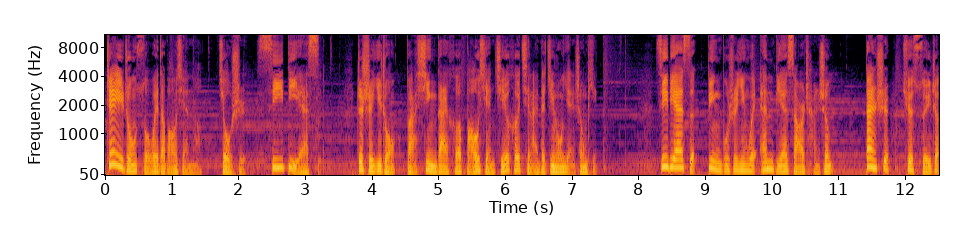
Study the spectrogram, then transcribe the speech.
这种所谓的保险呢，就是 CDS，这是一种把信贷和保险结合起来的金融衍生品。CDS 并不是因为 MBS 而产生。但是却随着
